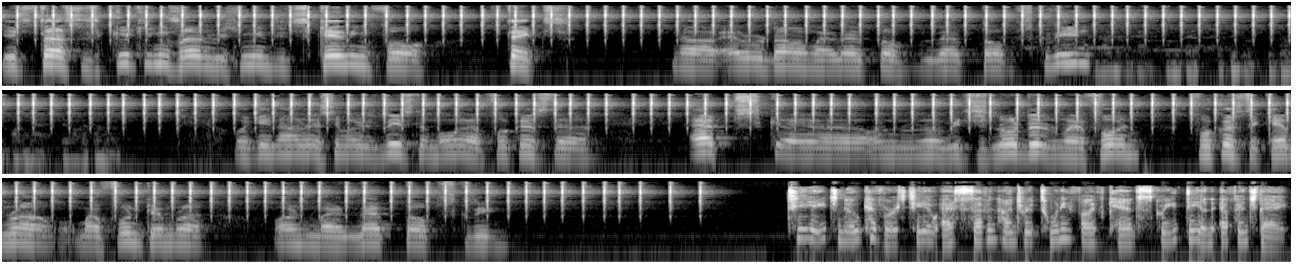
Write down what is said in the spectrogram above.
it starts this clicking sound which means it's scanning for text. Now arrow down on my laptop laptop screen. Okay, now let's see what it reads. The moment I focus the apps uh, on you know, which is loaded on my phone, focus the camera, my phone camera on my laptop screen. TH no covers TOS 725 can't screed D and F inch day.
